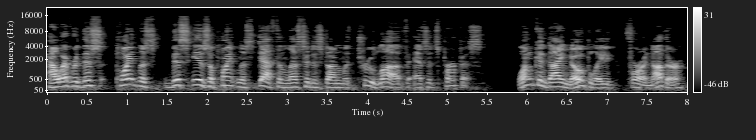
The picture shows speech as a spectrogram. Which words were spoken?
However, this pointless this is a pointless death unless it is done with true love as its purpose. One can die nobly for another,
